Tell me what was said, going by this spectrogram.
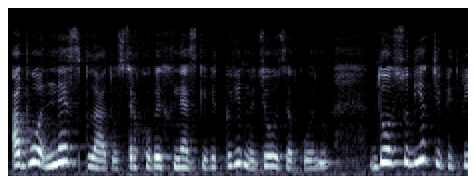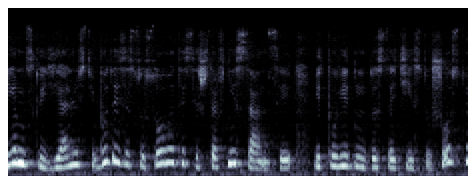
або несплату страхових внесків відповідно цього закону до суб'єктів підприємницької діяльності будуть застосовуватися штрафні санкції відповідно до статті 106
